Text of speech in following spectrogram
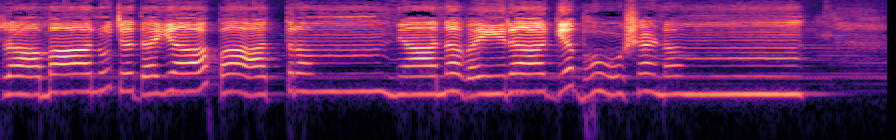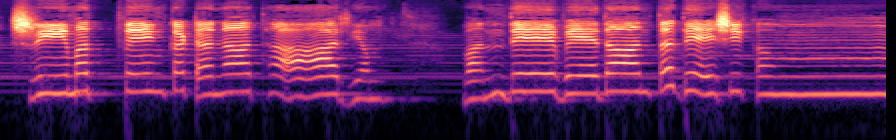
ராமானுஜதயாபாத்திரம் ஞான வைராகியபூஷணம் ஸ்ரீமத் வெங்கடநாதாரியம் வந்தே வேதாந்த தேசிகம்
